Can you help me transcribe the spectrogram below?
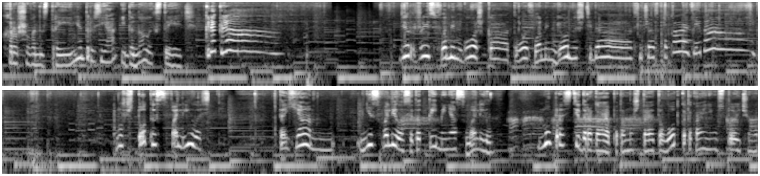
хорошего настроения, друзья, и до новых встреч. Кря-кря! Держись, фламингошка, твой фламингеныш тебя сейчас покатит. А! Ну что ты свалилась? Да я не свалилась, это ты меня свалил. Ну, прости, дорогая, потому что эта лодка такая неустойчивая.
